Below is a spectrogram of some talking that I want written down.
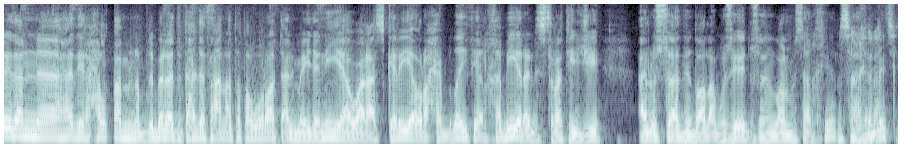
اذا هذه الحلقة من نبض بلد نتحدث عن التطورات الميدانية والعسكرية. أرحب بضيفي الخبير الاستراتيجي الأستاذ نضال أبو زيد. أستاذ نضال مساء الخير. مساء الخير. بك.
